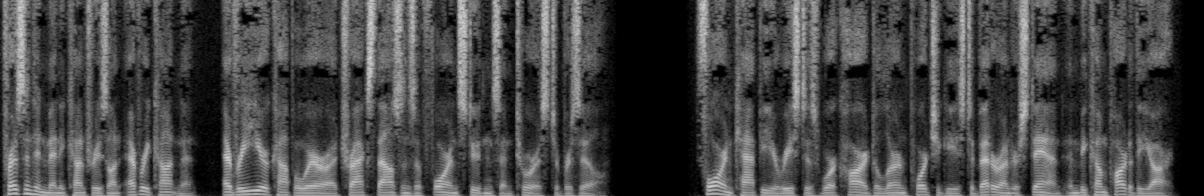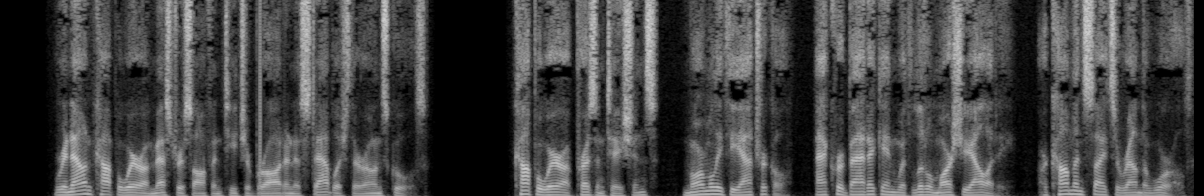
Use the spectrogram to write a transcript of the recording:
Present in many countries on every continent, every year Capoeira attracts thousands of foreign students and tourists to Brazil. Foreign capoeiristas work hard to learn Portuguese to better understand and become part of the art. Renowned capoeira mestres often teach abroad and establish their own schools. Capoeira presentations, normally theatrical, acrobatic, and with little martiality, are common sights around the world.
